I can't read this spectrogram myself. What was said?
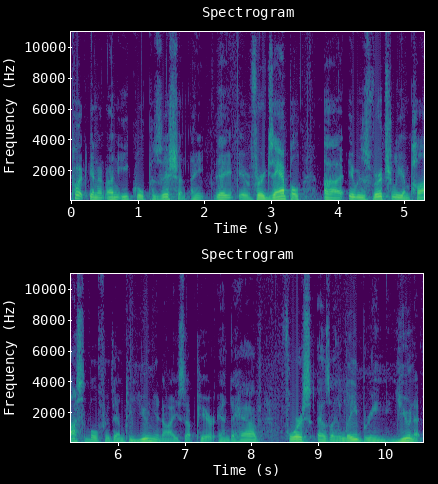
put in an unequal position. I mean, they, for example, uh, it was virtually impossible for them to unionize up here and to have force as a laboring unit.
